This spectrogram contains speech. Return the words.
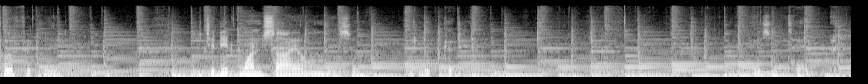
perfectly. You need one side only, so it look good here. Here's a tape.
